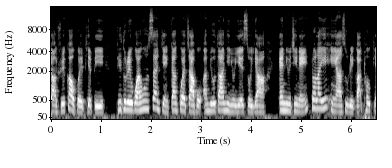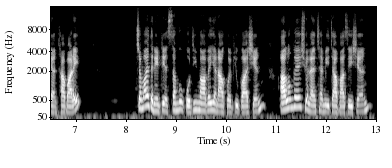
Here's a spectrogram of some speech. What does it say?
ရောင်ရွေးကောက်ပွဲဖြစ်ပြီးပြည်သူတွေဝိုင်းဝန်းဆန့်ကျင်ကန့်ကွက်ကြဖို့အမျိုးသားညီညွတ်ရေးဆိုရာ NUG နဲ့တော်လှန်ရေးအင်အားစုတွေကထုတ်ပြန်ထားပါတယ်။ကျမတဲ့တင်ဆက်မှုကိုဒီမှာပဲရနာခွင့်ပြုပါရှင်။ အားလုံးပဲရွှေလန်းချမ်းမြေကြပါစေရှင်။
